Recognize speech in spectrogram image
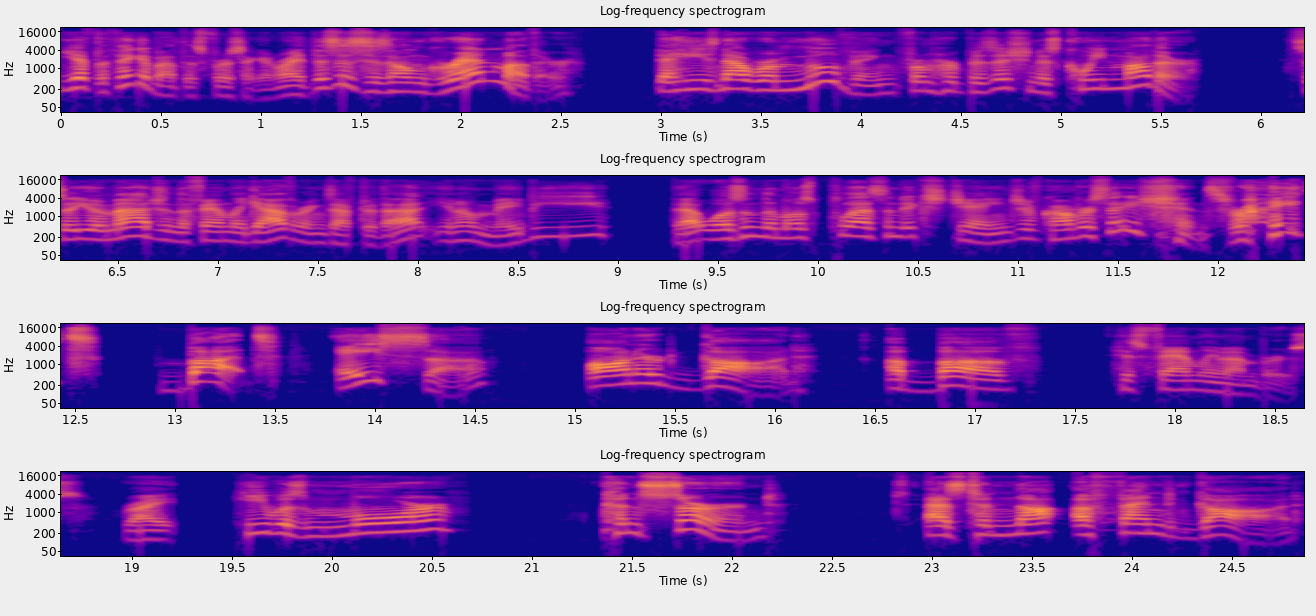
you have to think about this for a second, right? This is his own grandmother that he's now removing from her position as queen mother. So you imagine the family gatherings after that, you know, maybe that wasn't the most pleasant exchange of conversations, right? But Asa honored God above his family members, right? He was more concerned as to not offend God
